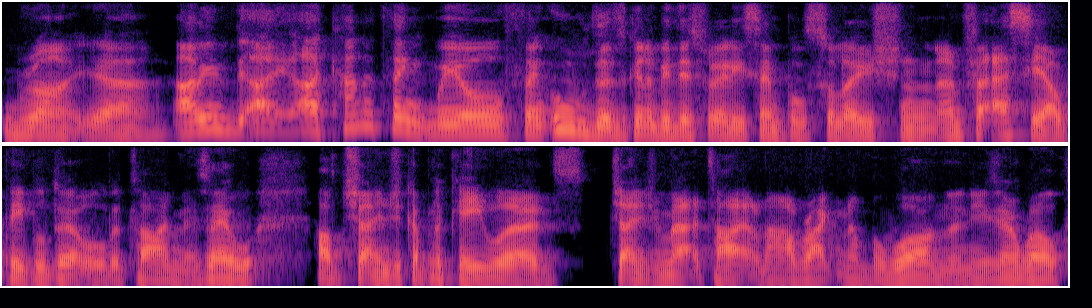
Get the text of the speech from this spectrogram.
Right, yeah. I mean, I, I kind of think we all think, oh, there's going to be this really simple solution. And for SEO, people do it all the time. They say, oh, I'll change a couple of keywords, change the meta title, and I'll rank number one. And you say, well,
